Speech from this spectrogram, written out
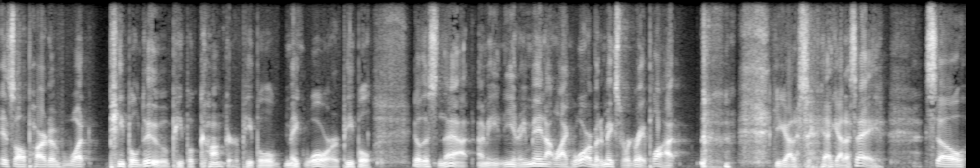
it's all part of what people do. People conquer. People make war. People, you know, this and that. I mean, you know, you may not like war, but it makes for a great plot. you gotta say, I gotta say. So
